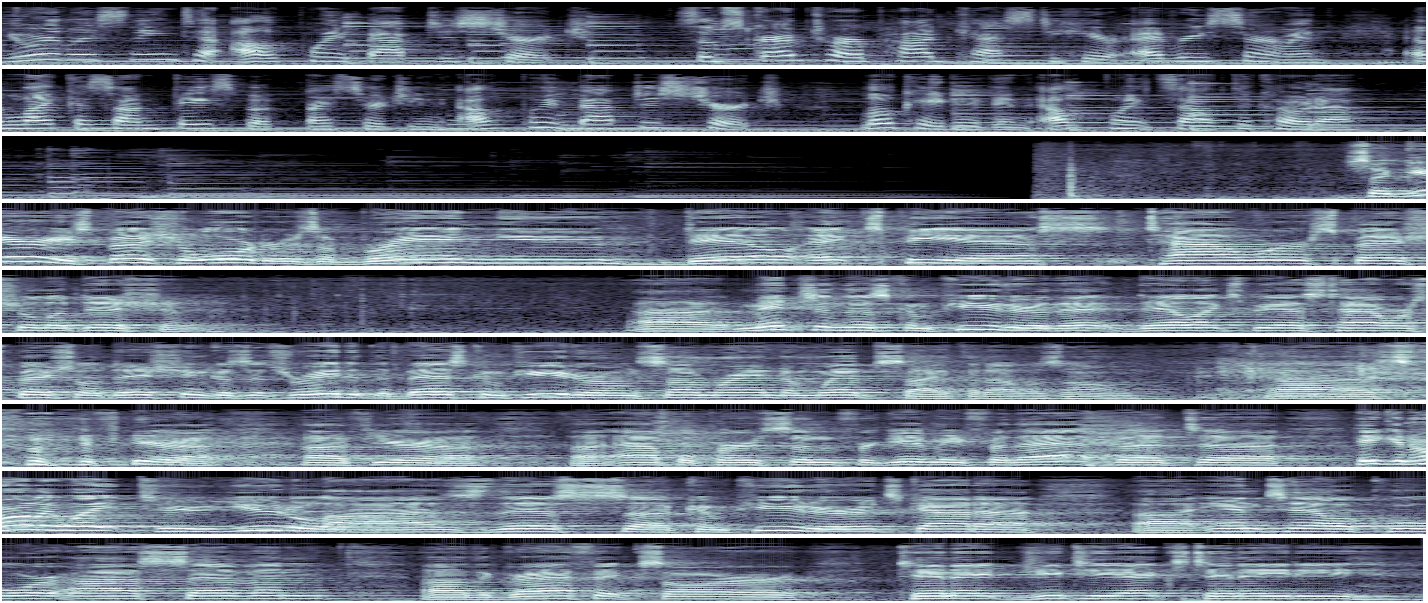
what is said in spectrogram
You're listening to Elk Point Baptist Church. Subscribe to our podcast to hear every sermon and like us on Facebook by searching Elk Point Baptist Church, located in Elk Point, South Dakota. So Gary Special Order is a brand new Dell XPS Tower Special Edition. I mentioned this computer, that Dell XPS Tower Special Edition, because it's rated the best computer on some random website that I was on. Uh, so if you're a uh, if you're a, a, Apple person, forgive me for that. But uh, he can hardly wait to utilize this uh, computer. It's got a uh, Intel Core i7. Uh, the graphics are 10, GTX 1080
